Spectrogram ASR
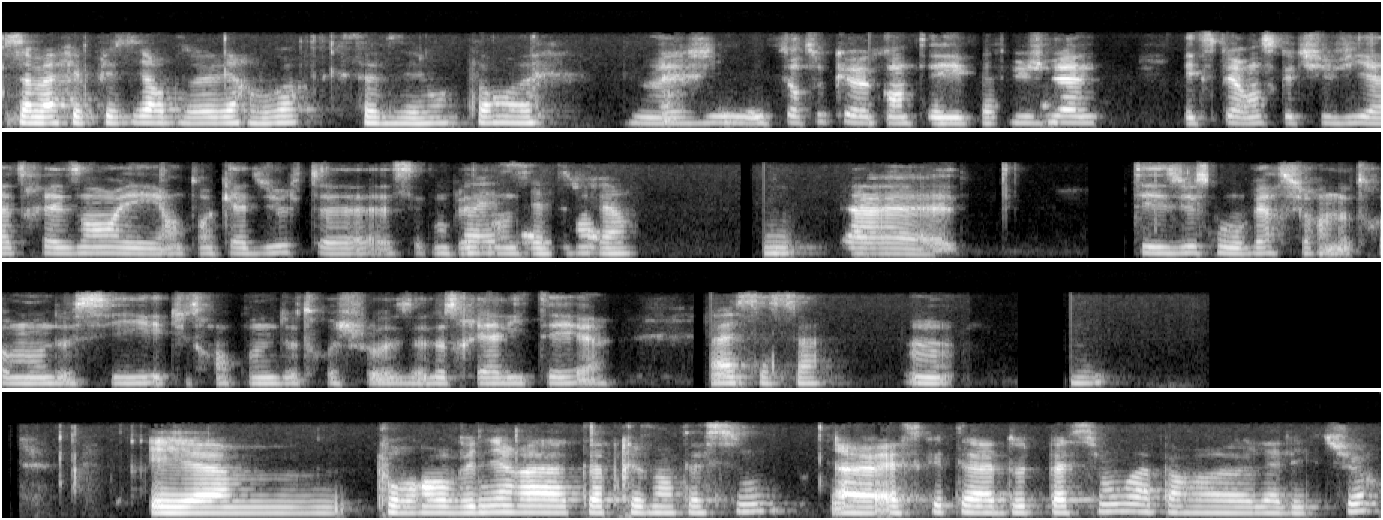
Ça m'a fait plaisir de les revoir parce que ça faisait longtemps. J'imagine. Surtout que quand tu es plus jeune, l'expérience que tu vis à 13 ans et en tant qu'adulte, c'est complètement différent. Mm tes yeux sont ouverts sur un autre monde aussi et tu te rends compte d'autres choses, d'autres réalités. Ouais, c'est ça. Mm. Mm. Et euh, pour en revenir à ta présentation, euh, est-ce que tu as d'autres passions à part euh, la lecture?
